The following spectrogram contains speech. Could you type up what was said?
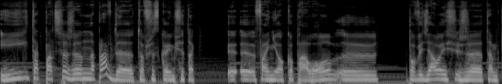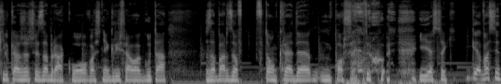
i tak patrzę, że naprawdę to wszystko im się tak y, y, fajnie okopało. Powiedziałeś, że tam kilka rzeczy zabrakło. Właśnie Grisha Łaguta za bardzo w, w tą kredę mm, poszedł. I jeszcze ja właśnie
